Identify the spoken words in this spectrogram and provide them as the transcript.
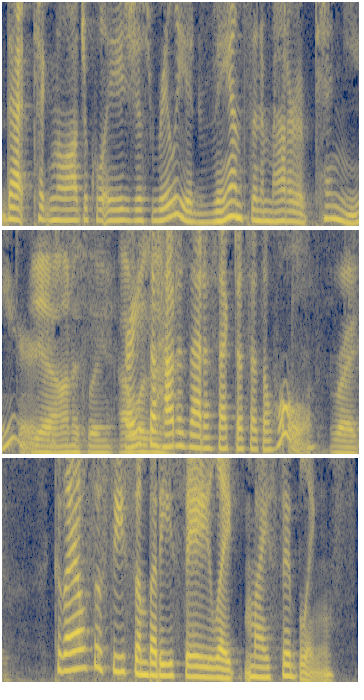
that technological age just really advance in a matter of 10 years. yeah, honestly, I Right. So, how does that affect us as a whole? right? Because I also see somebody say, like, my siblings,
